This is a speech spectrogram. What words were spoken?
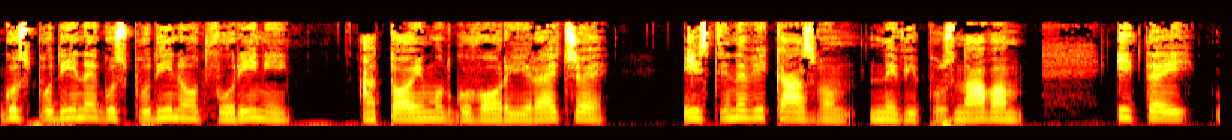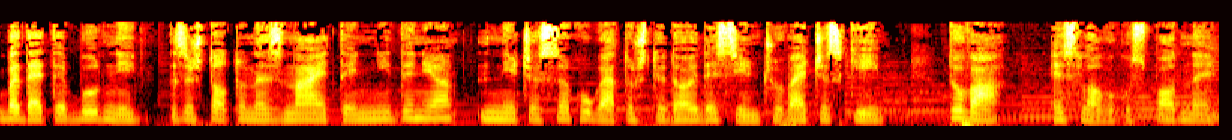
«Господине, господине, отвори ни!» А той им отговори и рече, Истина ви казвам, не ви познавам. И тъй бъдете будни, защото не знаете ни деня, ни часа, когато ще дойде син човечески. Това е Слово Господне.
